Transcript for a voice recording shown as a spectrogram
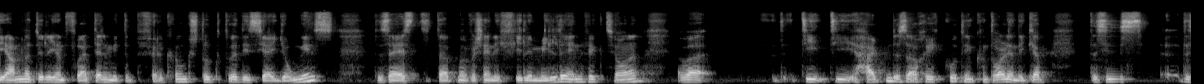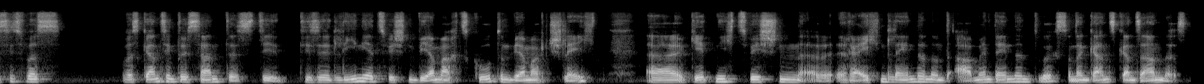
Die haben natürlich einen Vorteil mit der Bevölkerungsstruktur, die sehr jung ist. Das heißt, da hat man wahrscheinlich viele milde Infektionen, aber die, die halten das auch recht gut in Kontrolle. Und ich glaube, das ist, das ist was, was ganz Interessantes. Die, diese Linie zwischen wer macht's gut und wer macht's schlecht äh, geht nicht zwischen äh, reichen Ländern und armen Ländern durch, sondern ganz, ganz anders.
